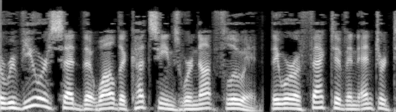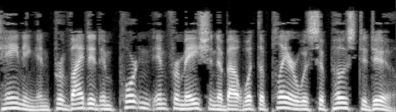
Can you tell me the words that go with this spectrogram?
The reviewer said that while the cutscenes were not fluid, they were effective and entertaining and provided important information about what the player was supposed to do.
